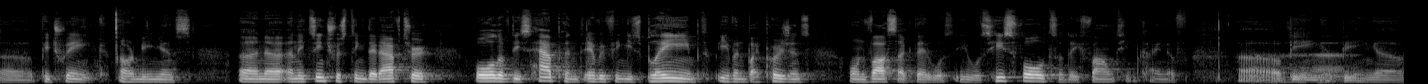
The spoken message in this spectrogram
uh, betraying Armenians. And, uh, and it's interesting that after all of this happened, everything is blamed, even by Persians, on Vasak that it was, it was his fault. So they found him kind of uh, being uh, being uh,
